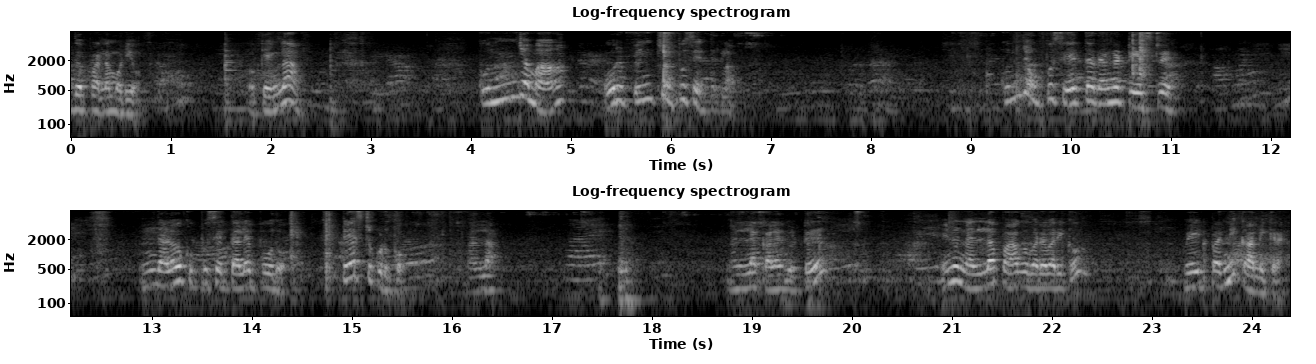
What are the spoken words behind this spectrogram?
இதை பண்ண முடியும். ஓகேங்களா? கொஞ்சமாக ஒரு பிஞ்சு உப்பு சேர்த்துக்கலாம். கொஞ்சம் உப்பு சேர்த்தாதாங்க டேஸ்ட்டு இந்த அளவுக்கு உப்பு சேர்த்தாலே போதும். டேஸ்ட் கொடுக்கும். நல்லா. நல்லா கலந்துட்டு இன்னும் நல்லா பாகு வர வரைக்கும் வெயிட் பண்ணி காமிக்கிறேன்.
